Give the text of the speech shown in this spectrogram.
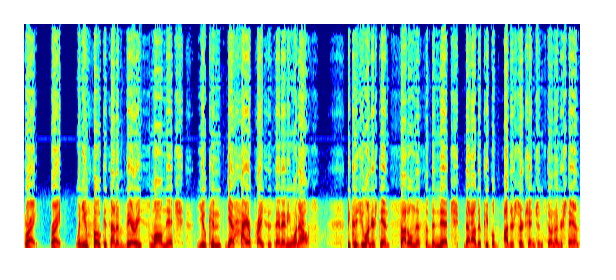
Right. Right. When you focus on a very small niche, you can get higher prices than anyone else because you understand subtleness of the niche that other people, other search engines don't understand.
